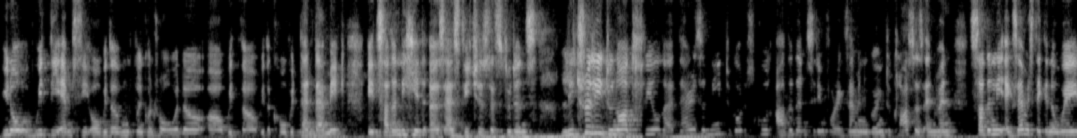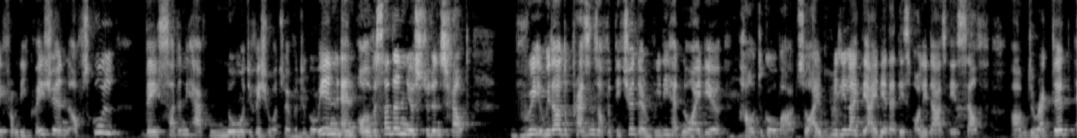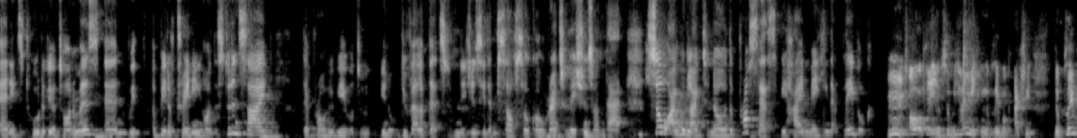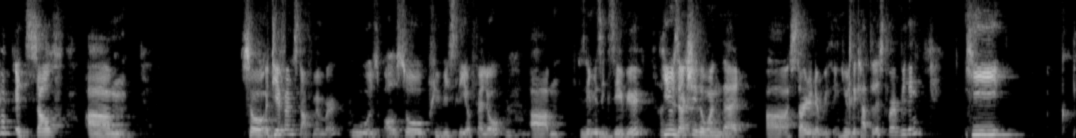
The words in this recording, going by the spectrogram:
you know with the MCO with the movement control over the uh, with the with the COVID pandemic, it suddenly hit us as teachers that students literally do not feel that there is a need to go to school other than sitting for exam and going to classes. And when suddenly exam is taken away from the equation of school, they suddenly have no motivation whatsoever to go in, and all of a sudden your students felt re- without the presence of a teacher, they really had no idea how to go about. So I really like the idea that this Olidas is self um, directed and it's totally autonomous. Mhm. And with a bit of training on the student side, Mhm. they'll probably be able to you know develop that student agency themselves. So congratulations on that. So I would like to know the process behind making that playbook. Mm, oh, okay. So behind making the playbook, actually, the playbook itself. Um, so a TFM staff member who was also previously a fellow. Um, his name is Xavier. He was actually the one that uh, started everything. He was the catalyst for everything. He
